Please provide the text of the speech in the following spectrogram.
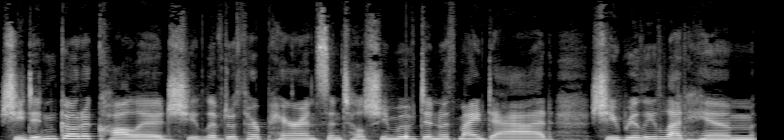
she didn't go to college. She lived with her parents until she moved in with my dad. She really let him,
